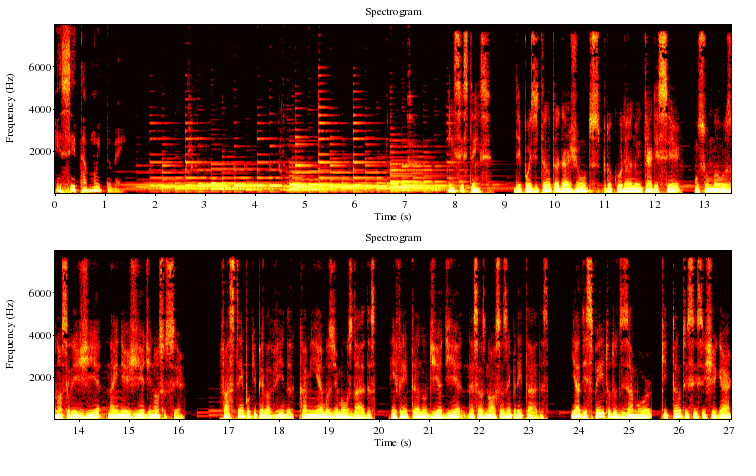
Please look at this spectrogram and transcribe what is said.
recita muito bem. Insistência depois de tanto andar juntos, procurando entardecer, consumamos nossa elegia na energia de nosso ser. Faz tempo que pela vida caminhamos de mãos dadas, enfrentando o dia a dia nessas nossas empreitadas. E a despeito do desamor que tanto insiste em chegar,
